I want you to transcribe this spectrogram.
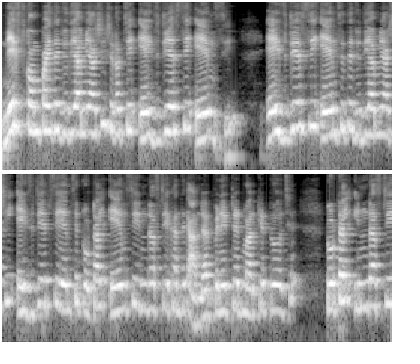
নেক্সট কোম্পানিতে যদি আমি আসি, সেটা হচ্ছে এইচডিএফসি এএমসি এইচডিএফসি এএমসিতে যদি আমি আসি HDFC AMC total AMC industry এখান থেকে আন্ডার পেনিট্রেট মার্কেট রয়েছে। টোটাল ইন্ডাস্ট্রি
